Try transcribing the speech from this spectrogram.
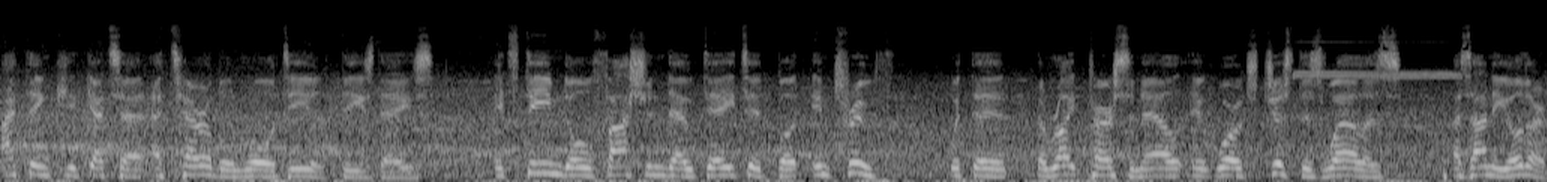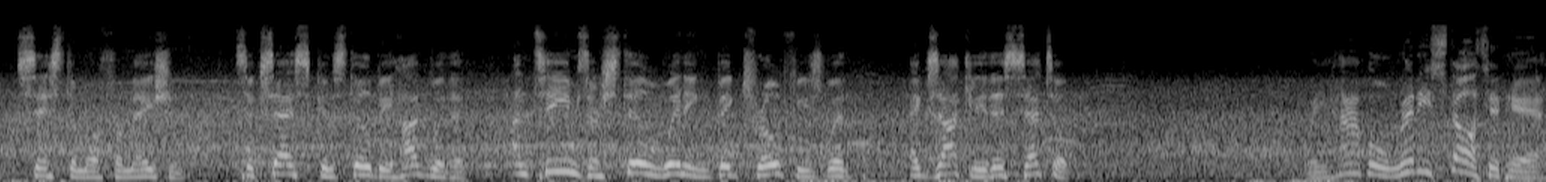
I think it gets a, a terrible raw deal these days. It's deemed old-fashioned, outdated, but in truth, with the, the right personnel, it works just as well as, as any other system or formation success can still be had with it. And teams are still winning big trophies with exactly this setup. We have already started here.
